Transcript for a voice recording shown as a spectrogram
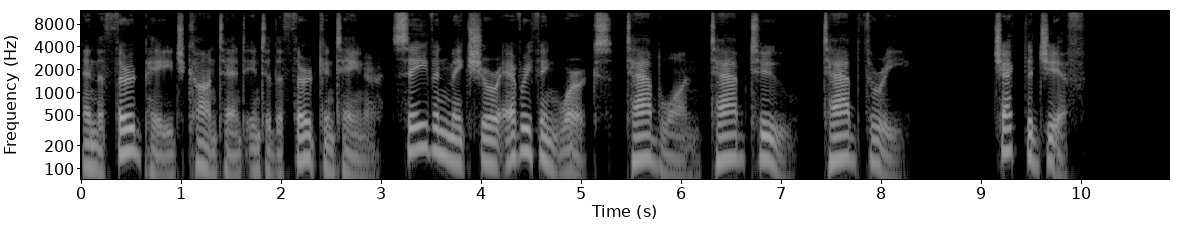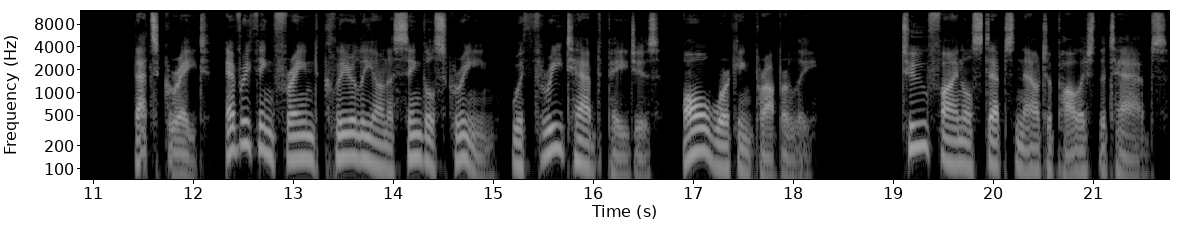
and the third page content into the third container. Save and make sure everything works. Tab 1, Tab 2, Tab 3. Check the GIF. That's great. Everything framed clearly on a single screen, with three tabbed pages, all working properly. Two final steps now to polish the tabs.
